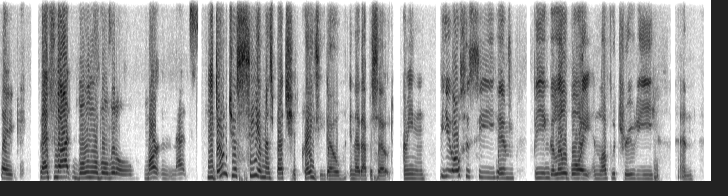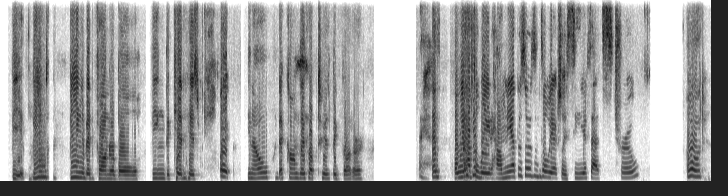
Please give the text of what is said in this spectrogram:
Like that's not vulnerable little Martin. That's You don't just see him as batshit crazy, though, in that episode. I mean, you also see him being the little boy in love with Trudy and be, being being a bit vulnerable, being the kid his, you know, that can't live up to his big brother. And But we I have to wait how many episodes until we actually see if that's true? Oh, odd,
